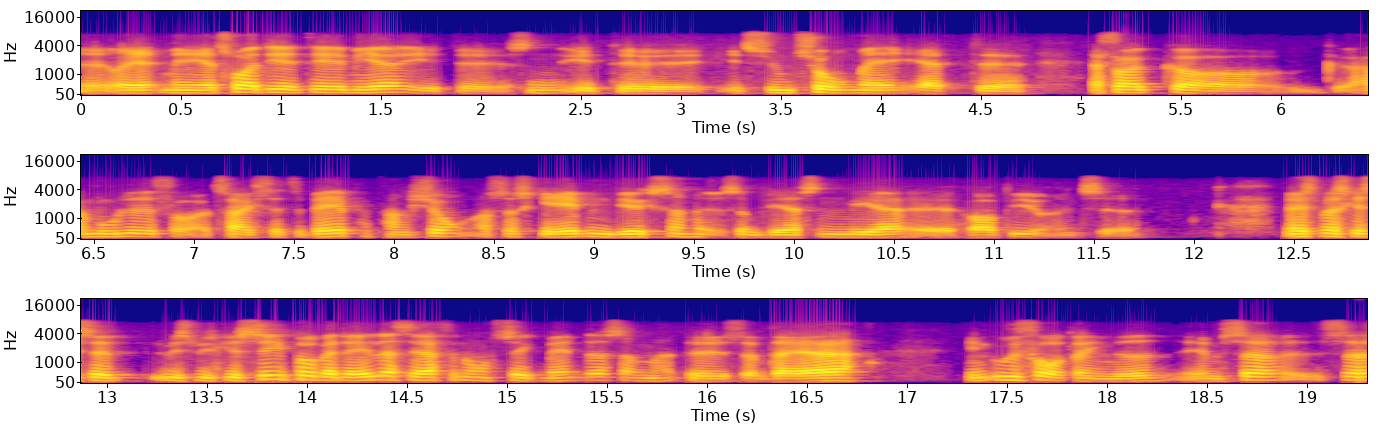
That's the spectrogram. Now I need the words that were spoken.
Øh, og jeg, men jeg tror, det, det er mere et, sådan et, et symptom af, at, øh, at folk går, har mulighed for at trække sig tilbage på pension, og så skabe en virksomhed, som bliver sådan mere øh, hobbyorienteret. Men hvis, man skal sætte, hvis vi skal se på, hvad der ellers er for nogle segmenter, som, øh, som der er en udfordring med, jamen så, så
